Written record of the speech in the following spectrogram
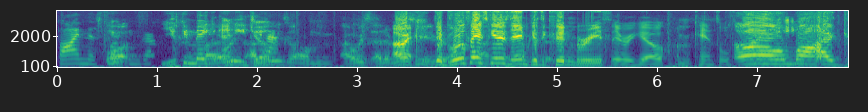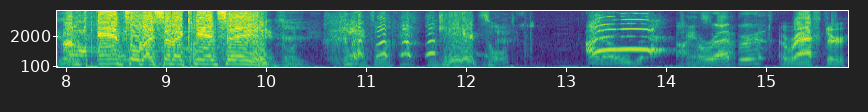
find this Well, fucking girl. You can make I any always, I joke. always, um, I always edit. All my right, skater did Blueface get his name because he couldn't breathe? There we go. I'm canceled. Oh my god. I'm canceled. I said I can't say it. Canceled. Canceled. Canceled. Like, I always, A rapper? A rafter.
